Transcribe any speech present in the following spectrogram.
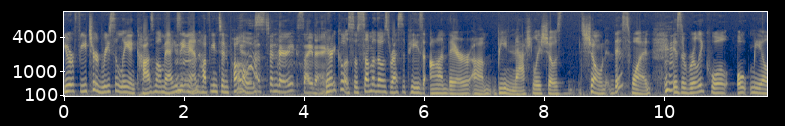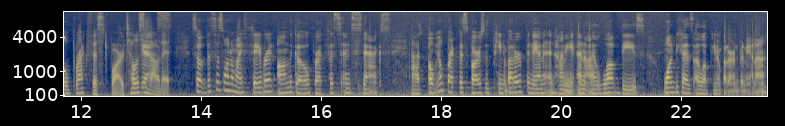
You were featured recently in Cosmo Magazine mm -hmm. and Huffington Post. Yeah, it's been very exciting. Very cool. So some of those recipes on there um, being nationally shows, shown. This one mm -hmm. is a really cool oatmeal breakfast bar. Tell us yes. about it. So this is one of my favorite on-the-go breakfast and snacks at oatmeal breakfast bars with peanut butter, banana, and honey. And I love these. One, because I love peanut butter and banana.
